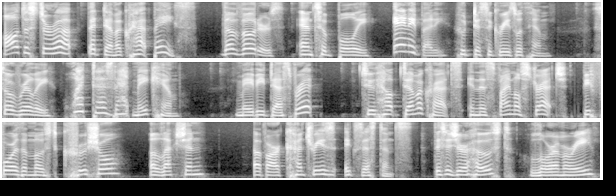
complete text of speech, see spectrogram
all to stir up the Democrat base, the voters, and to bully anybody who disagrees with him. So, really, what does that make him? Maybe desperate? To help Democrats in this final stretch before the most crucial election of our country's existence. This is your host, Laura Marie,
